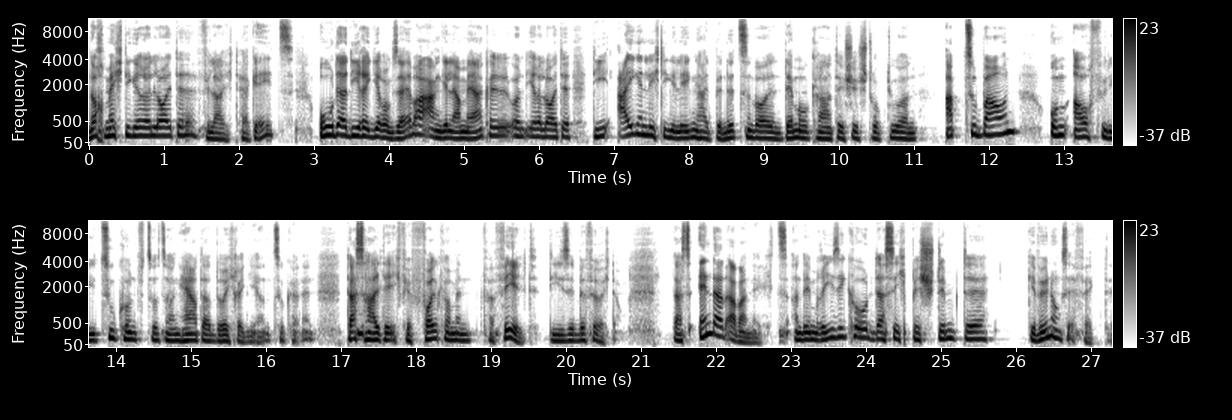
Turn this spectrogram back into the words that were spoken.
noch mächtigere Leute, vielleicht Herr Gates oder die Regierung selber, Angela Merkel und ihre Leute, die eigentlich die Gelegenheit benutzen wollen, demokratische Strukturen abzubauen, um auch für die Zukunft sozusagen härter durchregieren zu können. Das halte ich für vollkommen verfehlt, diese Befürchtung. Das ändert aber nichts an dem Risiko, dass sich bestimmte Gewöhnungseffekte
